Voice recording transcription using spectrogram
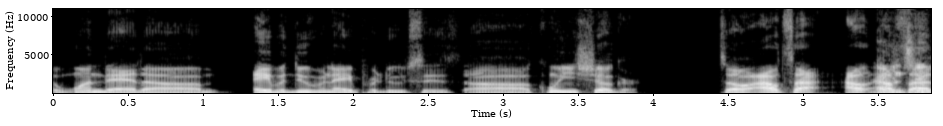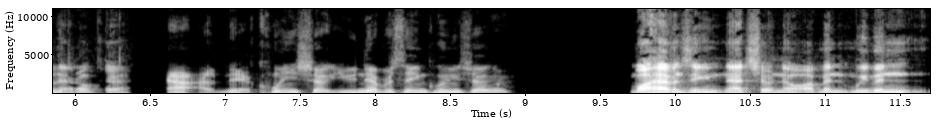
the one that um, Ava DuVernay produces, uh, Queen Sugar. So outside, out, I haven't outside seen that. Okay. Uh, yeah, Queen Sugar. You never seen Queen Sugar? Well, I haven't seen that show. No, I've been. We've been.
